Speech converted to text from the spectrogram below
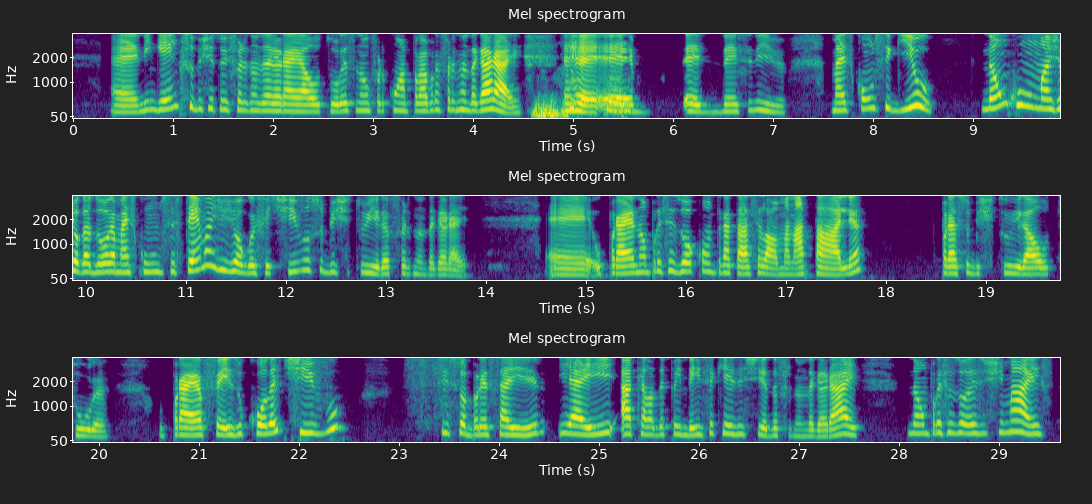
É, ninguém substitui Fernanda Garay à altura se não for com a própria Fernanda Garay. É, é, é, nesse nível. Mas conseguiu não com uma jogadora, mas com um sistema de jogo efetivo, substituir a Fernanda Garay. É, o Praia não precisou contratar, sei lá, uma Natália para substituir a altura. O Praia fez o coletivo se sobressair e aí aquela dependência que existia da Fernanda Garay não precisou existir mais.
